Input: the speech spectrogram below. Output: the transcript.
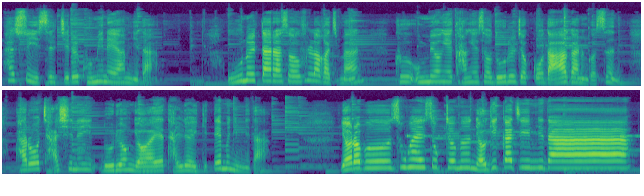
할 수 있을지를 고민해야 합니다. 운을 따라서 흘러가지만 그 운명에 강해서 노를 젓고 나아가는 것은 바로 자신의 노력 여하에 달려 있기 때문입니다. 여러분, 송하의 속점은 여기까지입니다.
